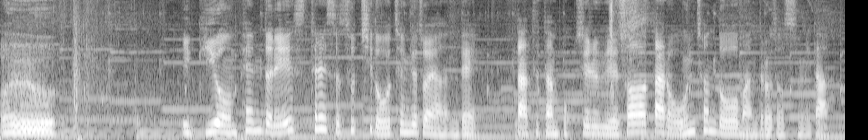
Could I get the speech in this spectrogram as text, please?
어휴. 이 귀여운 팬들이 스트레스 수치도 챙겨줘야 하는데 따뜻한 복지를 위해서 따로 온천도 만들어졌습니다.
